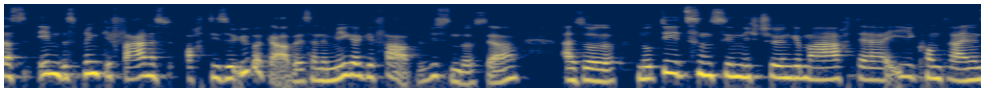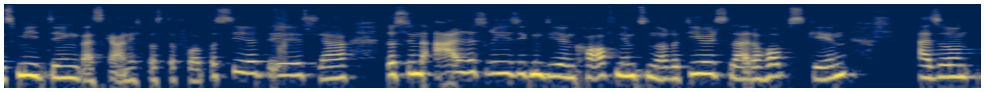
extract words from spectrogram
das eben, das bringt Gefahren. Es, auch diese Übergabe ist eine mega Gefahr. Wir wissen das, ja. Also Notizen sind nicht schön gemacht, der AI kommt rein ins Meeting, weiß gar nicht, was davor passiert ist, ja. Das sind alles Risiken, die ihr in Kauf nimmt und eure Deals leider hops gehen. Also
